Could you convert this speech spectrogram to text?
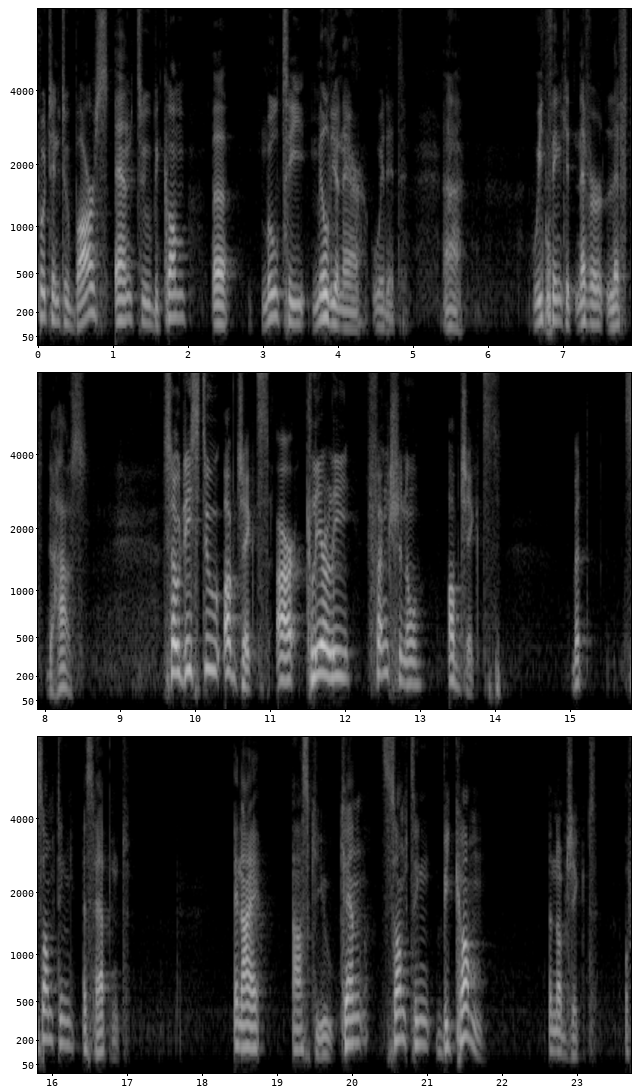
put into bars and to become a multi-millionaire with it. Uh, we think it never left the house. So these two objects are clearly functional objects. But something has happened. And I ask you can something become an object of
